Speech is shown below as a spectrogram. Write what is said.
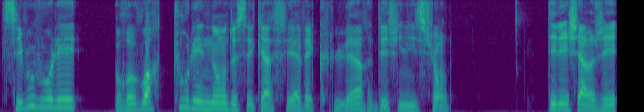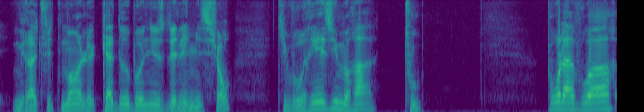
Si vous voulez revoir tous les noms de ces cafés avec leur définition, téléchargez gratuitement le cadeau bonus de l'émission qui vous résumera tout. Pour l'avoir,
